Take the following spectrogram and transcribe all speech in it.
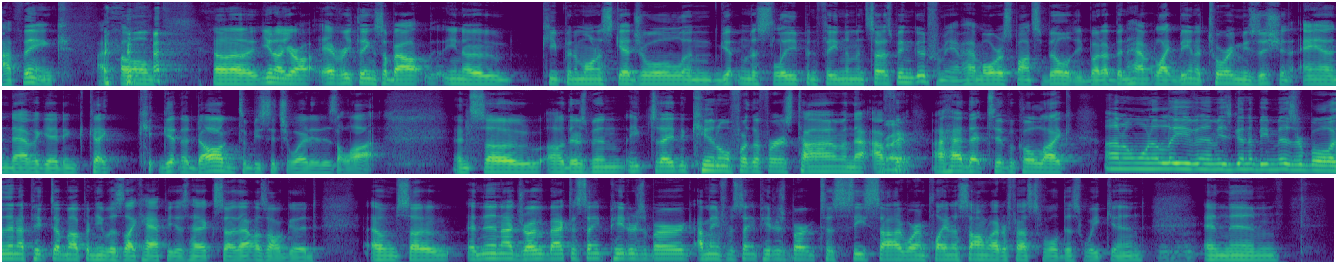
I think. I, um, uh, you know, you're everything's about, you know, keeping them on a schedule and getting them to sleep and feeding them. And so it's been good for me. I've had more responsibility, but I've been having like being a touring musician and navigating, getting a dog to be situated is a lot. And so uh, there's been he stayed in the kennel for the first time, and that I Right. I had that typical like I don't want to leave him, he's gonna be miserable, and then I picked him up and he was like happy as heck, so that was all good. Um, so and then I drove back to St. Petersburg. I mean, from St. Petersburg to Seaside, where I'm playing a songwriter festival this weekend, and then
